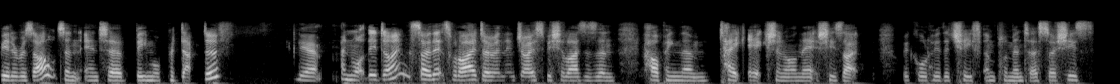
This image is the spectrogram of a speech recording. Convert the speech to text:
better results and, and to be more productive yeah. and what they're doing. So that's what I do, and then Jo specialises in helping them take action on that. She's like we call her the chief implementer. So she's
